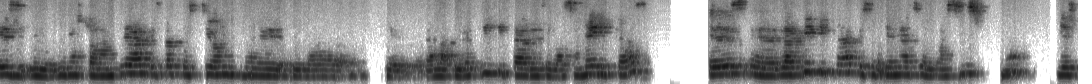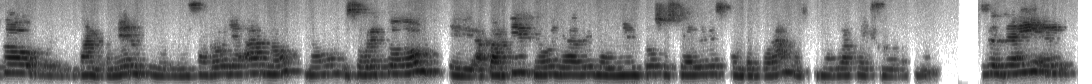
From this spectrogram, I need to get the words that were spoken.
es, eh, para ampliar esta cuestión de, de, la, de, la teoría crítica desde las Américas, es eh, la crítica que se tiene hacia el racismo, ¿no? Y esto, bueno, también lo desarrolla Arnold, ¿no? Y sobre todo eh, a partir, ¿no? Ya de movimientos sociales contemporáneos, como Black Lives Matter, ¿no? Entonces, de ahí él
